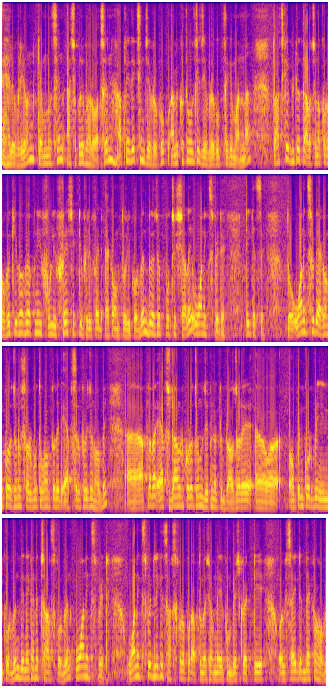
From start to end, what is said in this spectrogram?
হ্যালো ব্রিয়ন, কেমন আছেন? আশা করি ভালো আছেন। আপনি দেখছেন জেব্রা গ্রুপ আমি কথা বলছি জেব্রা গ্রুপ থেকে মান্না। তো আজকের ভিডিওতে আলোচনা করা হবে কীভাবে আপনি ফুলি ফ্রেশ একটি ভেরিফাইড অ্যাকাউন্ট তৈরি করবেন দুই হাজার পঁচিশ সালে ওয়ান এক্সপিডে ঠিক আছে? তো ওয়ান এক্সপিডে অ্যাকাউন্ট করার জন্য সর্বপ্রথম আপনাদের অ্যাপসের প্রয়োজন হবে। আপনারা অ্যাপস ডাউনলোড করার জন্য যে কোনো একটি ব্রাউজারে ওপেন করবেন ইন করবেন দেন এখানে সার্চ করবেন ওয়ান এক্সপেড ওয়ান এক্সপেড লিখে সার্চ করার পর আপনাদের সামনে এরকম বেশ কয়েকটি ওয়েবসাইটে দেখা হবে।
